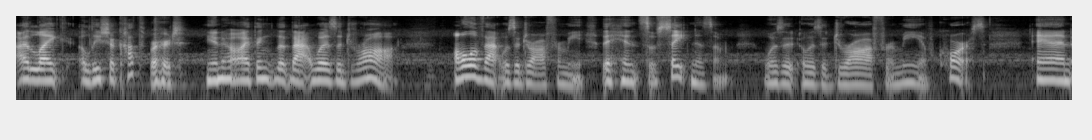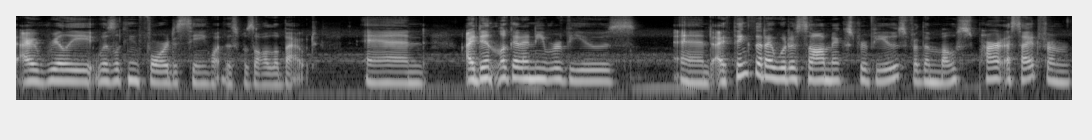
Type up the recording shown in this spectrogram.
I like Elisha Cuthbert. You know, I think that that was a draw. All of that was a draw for me. The hints of Satanism was a was a draw for me, of course. And I really was looking forward to seeing what this was all about. And I didn't look at any reviews and I think that I would have saw mixed reviews for the most part aside from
